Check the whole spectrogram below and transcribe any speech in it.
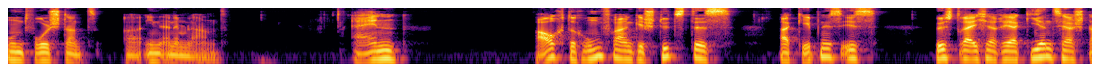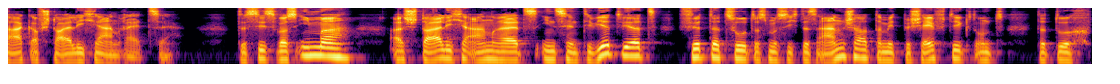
und Wohlstand äh, in einem Land. Ein auch durch Umfragen gestütztes Ergebnis ist, Österreicher reagieren sehr stark auf steuerliche Anreize. Das ist, was immer als steuerlicher Anreiz incentiviert wird, führt dazu, dass man sich das anschaut, damit beschäftigt und dadurch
